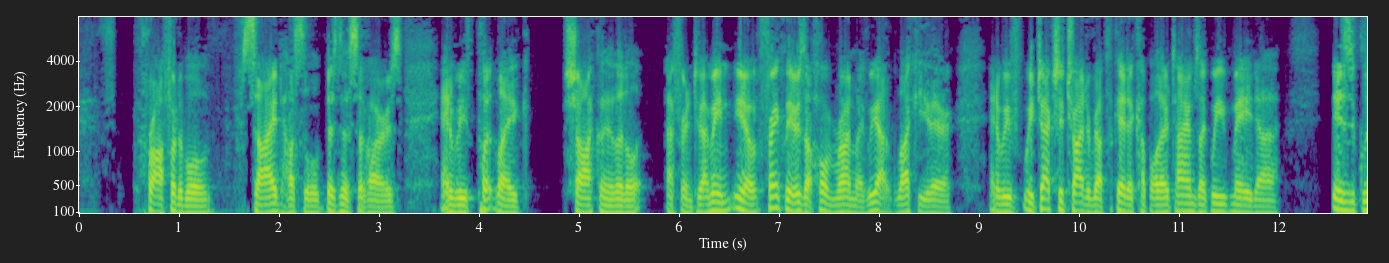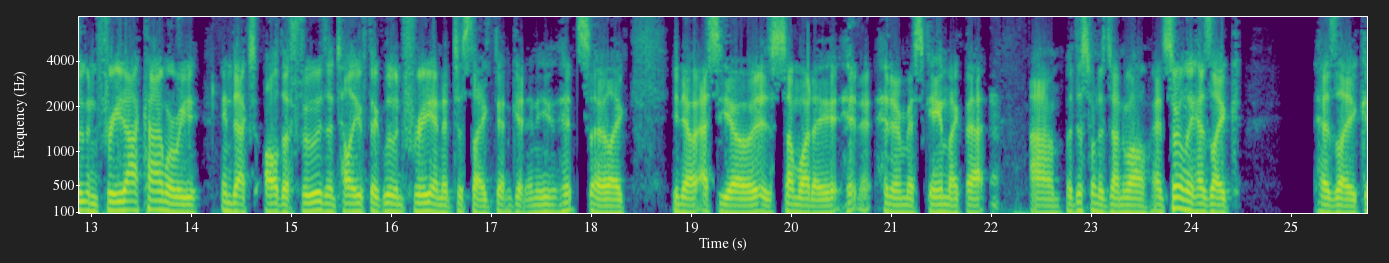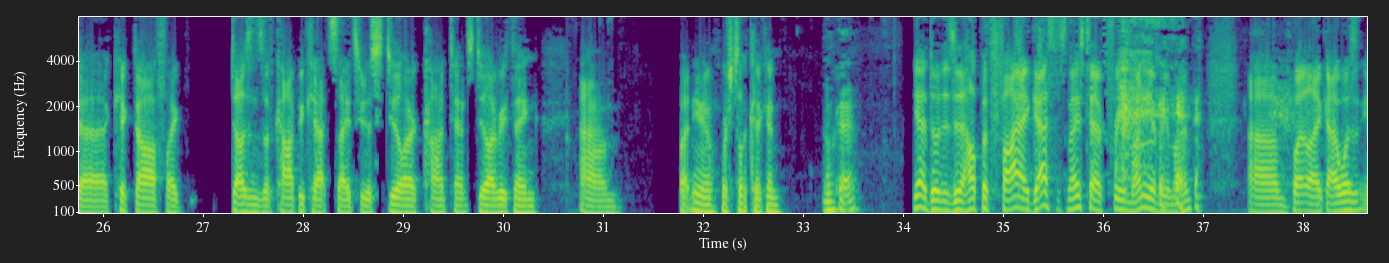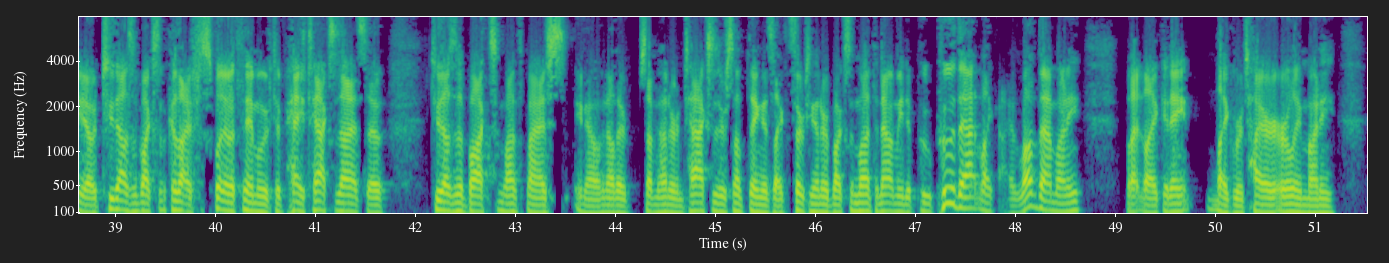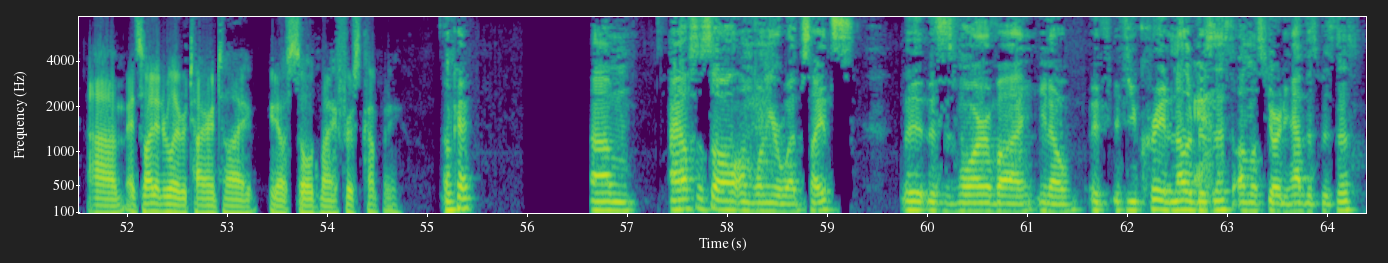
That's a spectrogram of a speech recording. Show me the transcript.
profitable side hustle business of ours. And we've put like shockingly little effort into it. I mean, you know, frankly, it was a home run. Like we got lucky there. And we've we've actually tried to replicate a couple other times. Like we've made uh isglutenfree.com where we index all the foods and tell you if they're gluten free and it just like didn't get any hits. So like, you know, SEO is somewhat a hit, hit or miss game like that. Um, but this one has done well and certainly has like, has like, uh, kicked off like dozens of copycat sites who just steal our content, steal everything. Um, but you know, we're still kicking. Okay. Yeah, does it help with FI? I guess it's nice to have free money every month. Um, but like I wasn't, you know, two thousand bucks because I split it with him and we have to pay taxes on it. So two thousand bucks a month minus you know another seven hundred in taxes or something is like thirteen hundred bucks a month. And I don't mean to poo poo that. Like I love that money, but like it ain't like retire early money. Um, and so I didn't really retire until I you know sold my first company. Okay. Um, I also saw on one of your websites. This is more of a you know if if you create another yeah. business, unless you already have this business.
